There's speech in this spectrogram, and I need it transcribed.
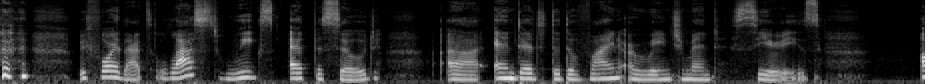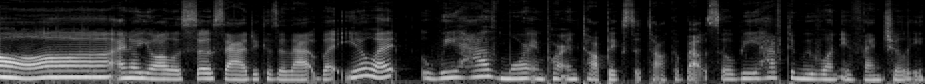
before that, last week's episode uh, ended the Divine Arrangement series. Aww, I know you all are so sad because of that, but you know what? We have more important topics to talk about, so we have to move on eventually.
